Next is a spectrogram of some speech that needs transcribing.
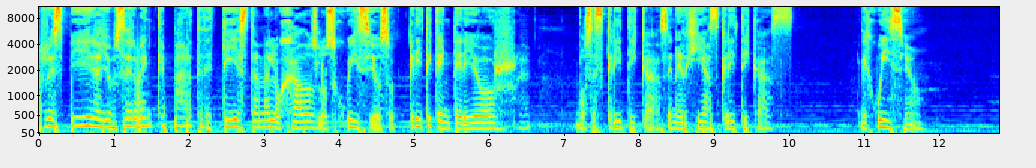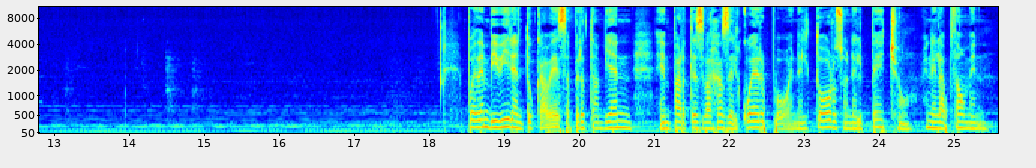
Respira y observa en qué parte de ti están alojados los juicios o crítica interior, voces críticas, energías críticas, de juicio. Pueden vivir en tu cabeza, pero también en partes bajas del cuerpo, en el torso, en el pecho, en el abdomen.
